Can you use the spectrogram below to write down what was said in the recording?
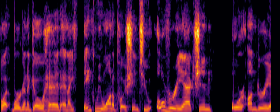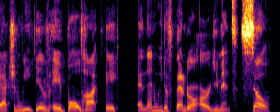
but we're going to go ahead and I think we want to push into overreaction or underreaction. We give a bold hot take and then we defend our argument. So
